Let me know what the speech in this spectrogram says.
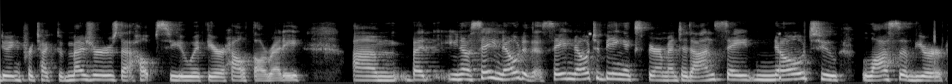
doing protective measures that helps you with your health already. Um, but you know, say no to this. Say no to being experimented on. Say no to loss of your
